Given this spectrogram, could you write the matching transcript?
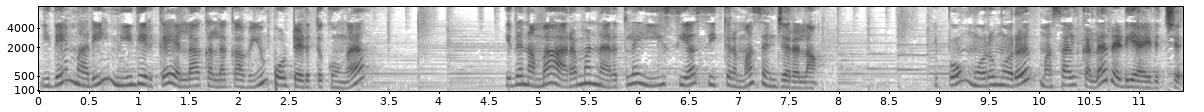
இதே மாதிரி மீதி இருக்க எல்லா கடலக்காவையும் போட்டு எடுத்துக்கோங்க. இதை நம்ம அரை மணி நேரத்துல ஈஸியா சீக்கிரமா செஞ்சிடலாம். இப்போ மொறு மொறு மசால் கல்லை ரெடி ஆயிடுச்சு.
